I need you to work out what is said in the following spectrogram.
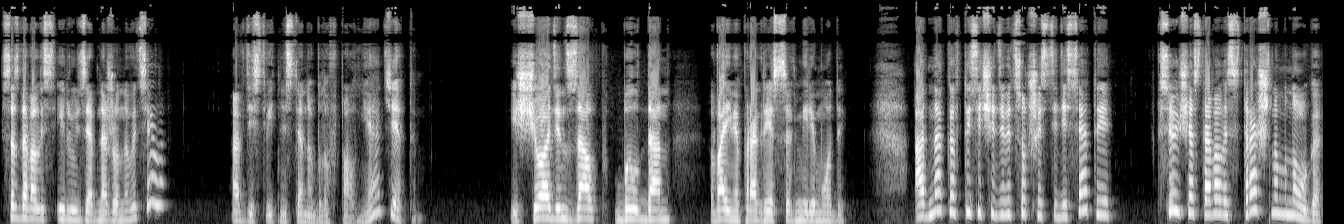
Создавалась иллюзия обнаженного тела, а в действительности оно было вполне одетым. Еще один залп был дан во имя прогресса в мире моды. Однако в 1960-е все еще оставалось страшно много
